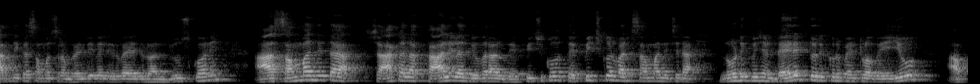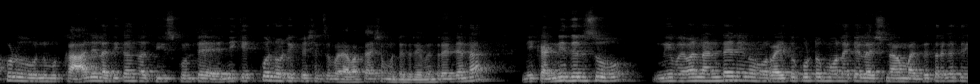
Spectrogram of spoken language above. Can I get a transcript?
ఆర్థిక సంవత్సరం రెండు వేల ఇరవై ఐదులో అని చూసుకొని ఆ సంబంధిత శాఖల ఖాళీల వివరాలు తెప్పించుకో తెప్పించుకొని వాటికి సంబంధించిన నోటిఫికేషన్ డైరెక్ట్ రిక్రూట్మెంట్లో వేయు. అప్పుడు నువ్వు ఖాళీలు అధికంగా తీసుకుంటే నీకు ఎక్కువ నోటిఫికేషన్స్ పడే అవకాశం ఉంటుంది రేవంత్ రెడ్డి అన్న. నీకు అన్నీ తెలుసు. నువ్వేమన్నా అంటే నేను రైతు కుటుంబంలోకి వెళ్ళి వచ్చిన మధ్యతరగతి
